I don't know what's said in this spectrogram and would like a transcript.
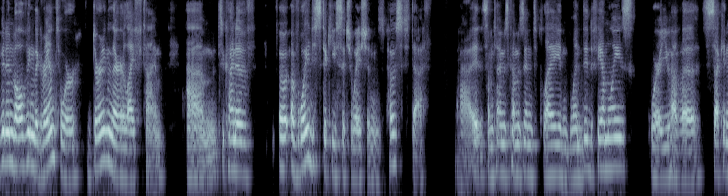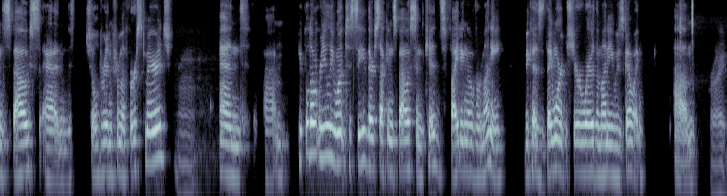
even involving the grantor during their lifetime um, to kind of avoid sticky situations post death. Uh, it sometimes comes into play in blended families where you have a second spouse and children from a first marriage. Mm. And, um, people don't really want to see their second spouse and kids fighting over money because they weren't sure where the money was going. Um, right.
